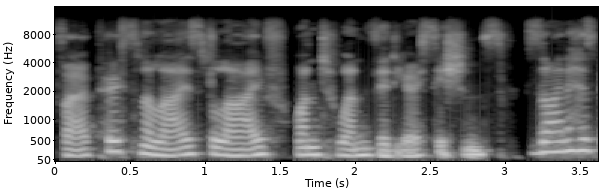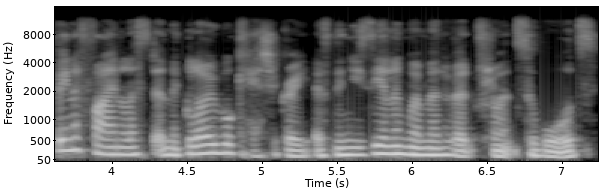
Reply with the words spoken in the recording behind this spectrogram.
via personalised live one to one video sessions. Ziena has been a finalist in the global category of the New Zealand Women of Influence Awards,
